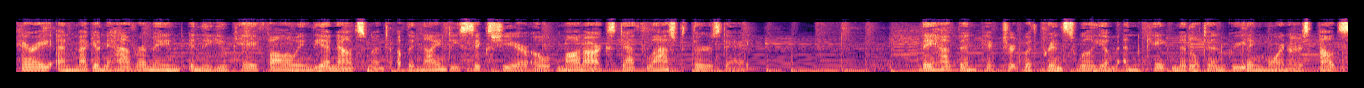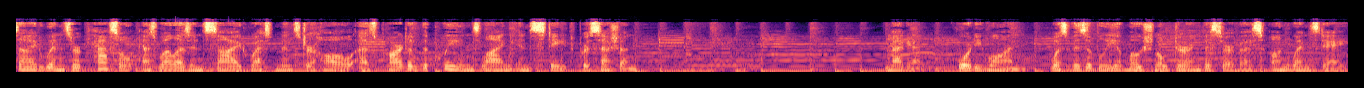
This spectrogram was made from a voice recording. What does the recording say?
Harry and Meghan have remained in the UK following the announcement of the 96-year-old monarch's death last Thursday. They have been pictured with Prince William and Kate Middleton greeting mourners outside Windsor Castle as well as inside Westminster Hall as part of the Queen's lying-in-state procession. Meghan, 41, was visibly emotional during the service on Wednesday.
